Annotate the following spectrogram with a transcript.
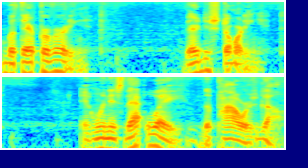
but they're perverting it. They're distorting it. And when it's that way, the power is gone.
